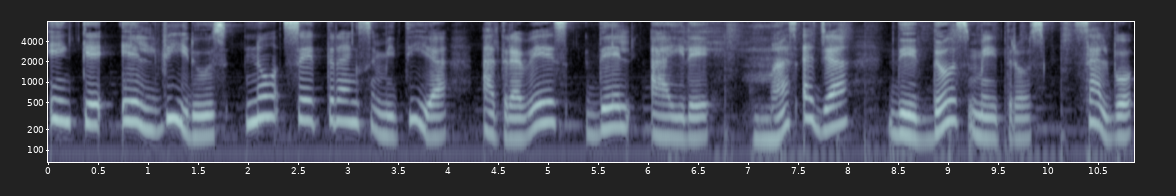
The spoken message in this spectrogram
en que el virus no se transmitía a través del aire más allá de dos metros, salvo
